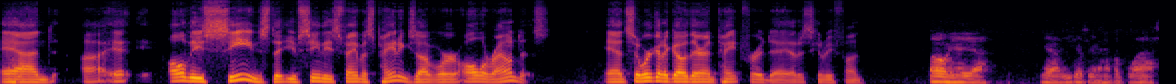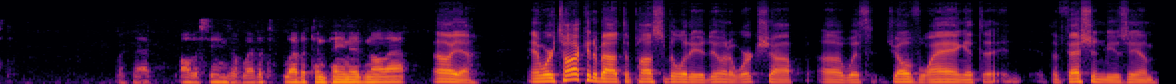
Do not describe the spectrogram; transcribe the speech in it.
and uh, it, all these scenes that you've seen these famous paintings of were all around us. And so we're going to go there and paint for a day. It's going to be fun. Oh yeah, yeah, yeah. You guys are going to have a blast with that. All the scenes of Levit- Levitan painted and all that. Oh yeah, and we're talking about the possibility of doing a workshop uh, with Jove Wang at the at the Fechin Museum,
